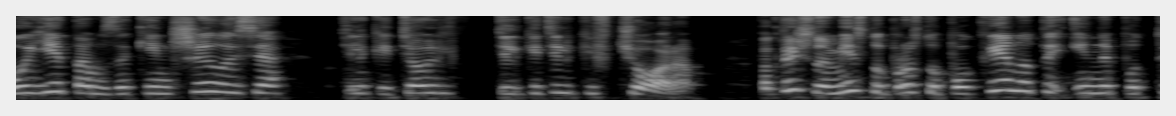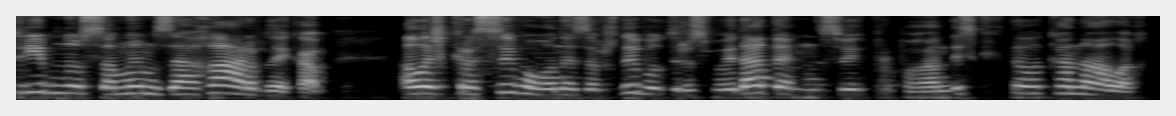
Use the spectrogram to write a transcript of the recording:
бої там закінчилися тільки тьоль- тільки тільки вчора. Фактично, місто просто покинути і не потрібно самим загарбникам. Але ж красиво вони завжди будуть розповідати на своїх пропагандистських телеканалах,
